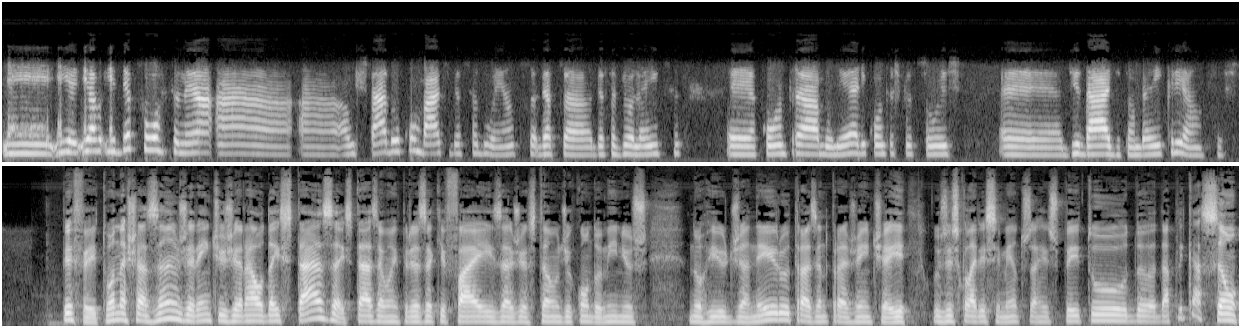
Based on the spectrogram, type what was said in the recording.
e, e, e, dê força né, a, a, ao Estado ao combate dessa doença, dessa, dessa violência é, contra a mulher e contra as pessoas é, de idade também e crianças. Perfeito. Ana Chazan, gerente geral da Estasa. A Estasa é uma empresa que faz a gestão de condomínios no Rio de Janeiro, trazendo para a gente aí os esclarecimentos a respeito do, da aplicação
